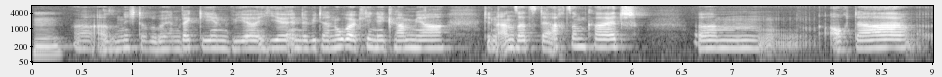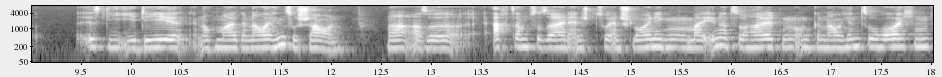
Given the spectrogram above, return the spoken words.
Hm. Also nicht darüber hinweggehen. Wir hier in der Vitanova Klinik haben ja den Ansatz der Achtsamkeit. Ähm, auch da ist die Idee, nochmal genauer hinzuschauen. Ja, also achtsam zu sein, ent zu entschleunigen, mal innezuhalten und genau hinzuhorchen.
